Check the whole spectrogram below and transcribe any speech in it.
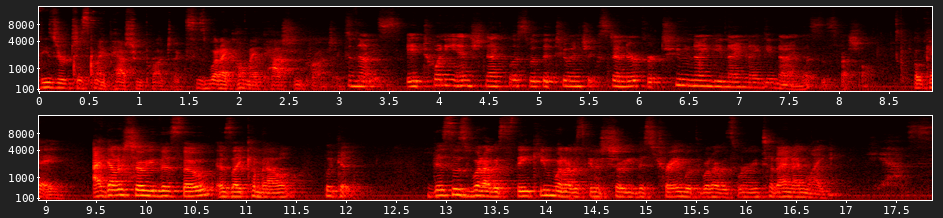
these are just my passion projects. This is what I call my passion projects. And that's a twenty inch necklace with a two inch extender for two ninety nine ninety nine. This is special. Okay, I gotta show you this though as I come out. Look at this is what I was thinking when I was gonna show you this tray with what I was wearing today, and I'm like, yes,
